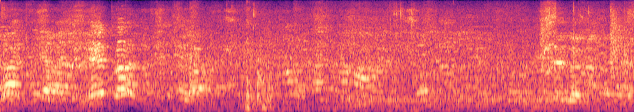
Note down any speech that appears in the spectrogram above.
Kaç ya yeter. Bize dönmeye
